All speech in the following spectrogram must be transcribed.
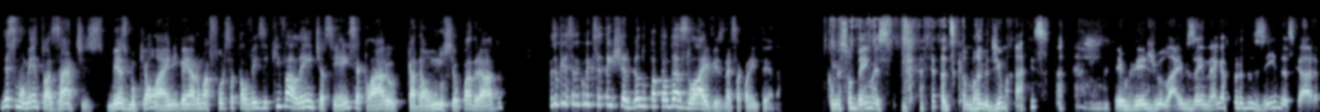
Nesse momento, as artes, mesmo que online, ganharam uma força talvez equivalente à ciência, claro, cada um no seu quadrado. Mas eu queria saber como é que você está enxergando o papel das lives nessa quarentena começou bem, mas tá descambando demais. Eu vejo lives aí mega produzidas, cara.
